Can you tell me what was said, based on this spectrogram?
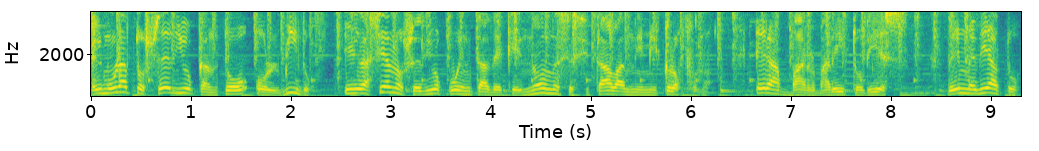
El mulato serio cantó Olvido y Graciano se dio cuenta de que no necesitaba ni micrófono. Era Barbarito 10. De inmediato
